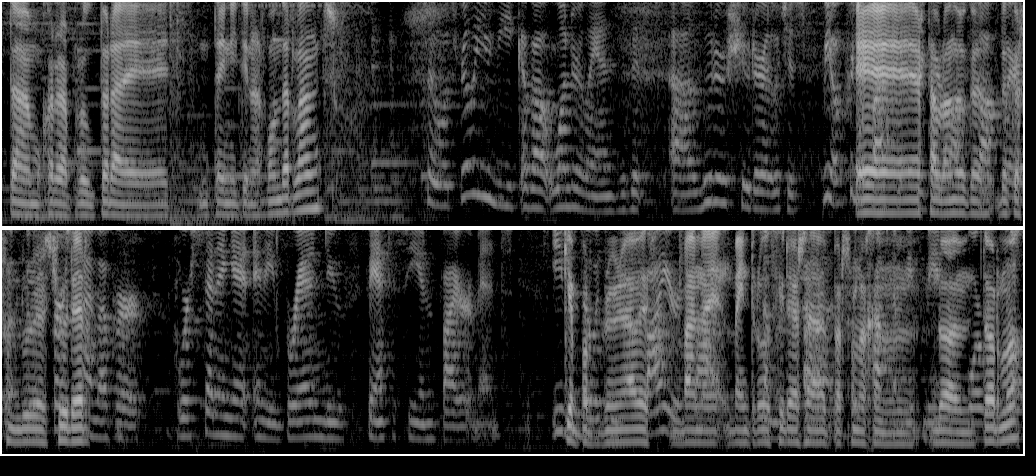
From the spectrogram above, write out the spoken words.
Esta mujer es la productora de Tiny Tina's Wonderlands. Eh, está hablando Gearbox que- de que es un looter shooter. we're setting it in a brand new fantasy environment. Que por primera vez van a- va a introducir a ese personaje en un nuevo entorno.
